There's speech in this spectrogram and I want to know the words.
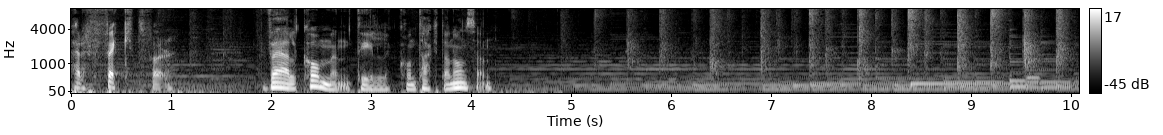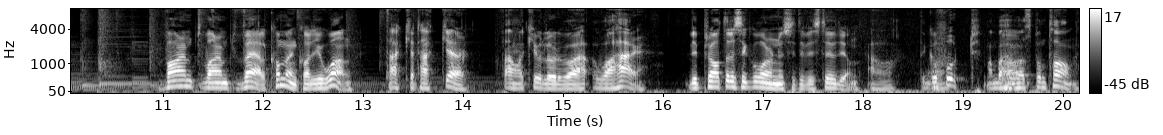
perfekt för. Välkommen till kontaktannonsen. Varmt, varmt välkommen Karl-Johan. Tackar, tackar. Fan vad kul att vara, här. Vi pratades igår och nu sitter vi i studion. Ja, det går Ja. fort. Man behöver Ja. vara spontan.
